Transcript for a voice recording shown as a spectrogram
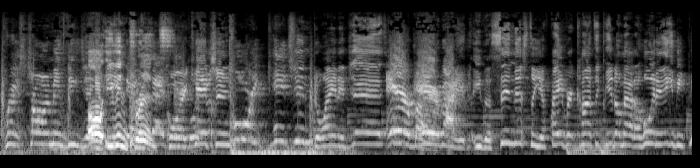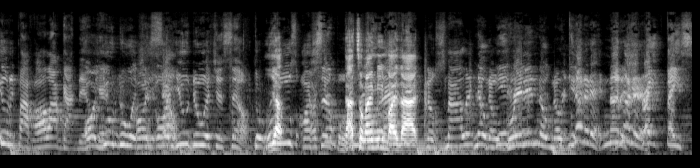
Prince Charming, DJ. Oh, DJ, even Prince. Sax- Corey Kitchen, Corey Kitchen, Dwayne and Jazz. Everybody, everybody. Either send this to your favorite content. It don't matter who it is. It can be PewDiePie. All I've got there. Or okay? you do it or, yourself. Or you do it yourself. The Yep. rules are simple. That's what I mean by that. No smiling. No, No no grinning. No, no no none of that. None, of that. Straight face.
